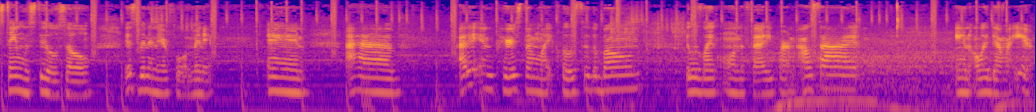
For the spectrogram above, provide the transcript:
stainless steel so it's been in there for a minute. And i have i didn't pierce them like close to the bone. It was like on the fatty part on the outside and all the way down my ear.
